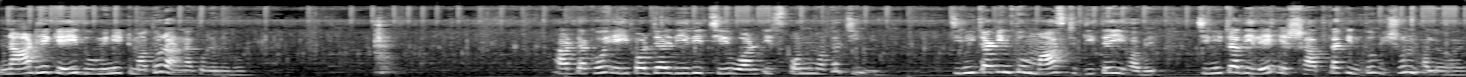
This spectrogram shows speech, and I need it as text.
না ঢেকেই দু মিনিট মতো রান্না করে নেব। আর দেখো, এই পর্যায়ে দিয়ে দিচ্ছি ওয়ান স্পুন মতো চিনি। চিনিটা কিন্তু মাস্ট দিতেই হবে। চিনিটা দিলে এর স্বাদটা কিন্তু ভীষণ ভালো হয়।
